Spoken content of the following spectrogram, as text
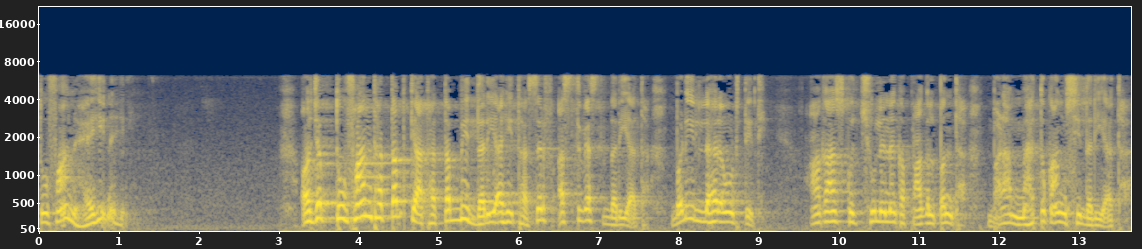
तूफ़ान है ही नहीं। और जब तूफ़ान था, तब क्या था? तब भी दरिया ही था, सिर्फ़ अस्त व्यस्त दरिया था। बड़ी लहरें उठती थी। आकाश को छू लेने का पागलपन था। बड़ा महत्वाकांक्षी दरिया था।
